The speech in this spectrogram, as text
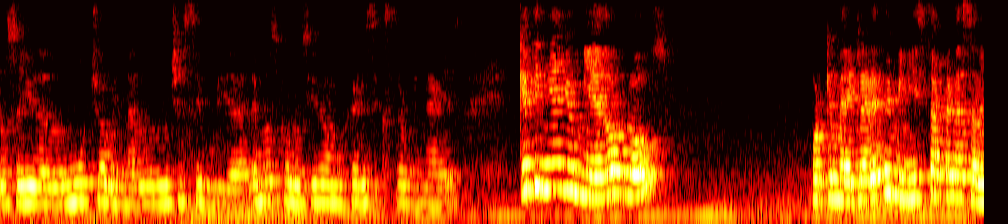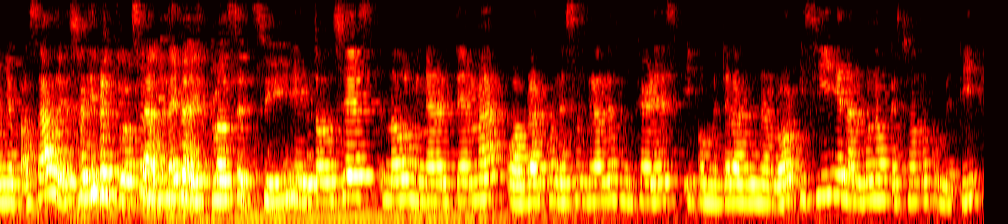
nos ha ayudado mucho a brindarnos mucha seguridad. Hemos conocido a mujeres extraordinarias. ¿Qué tenía yo miedo, Rose? Porque me declaré feminista apenas el año pasado, yo salí del closet. del closet, sí. Entonces, no dominar el tema o hablar con esas grandes mujeres y cometer algún error. Y sí, en alguna ocasión lo cometí,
